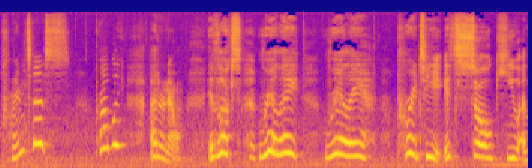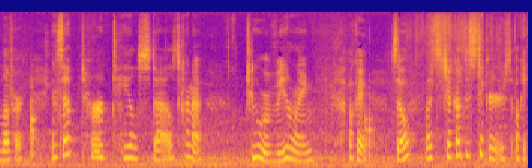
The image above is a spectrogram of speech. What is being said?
princess? Probably? I don't know. It looks really, really pretty. It's so cute. I love her. Except her tail style is kind of too revealing. Okay, so let's check out the stickers. Okay,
